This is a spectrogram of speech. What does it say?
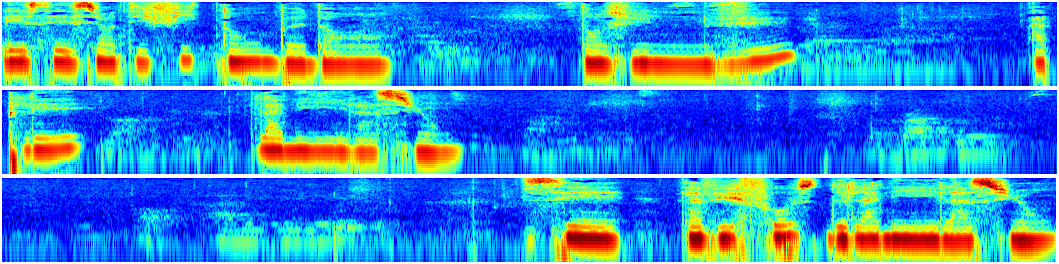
Et ces scientifiques tombent dans, dans une vue appelée l'annihilation. C'est la vue fausse de l'annihilation.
